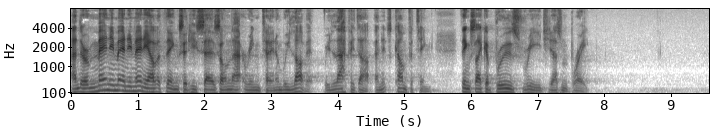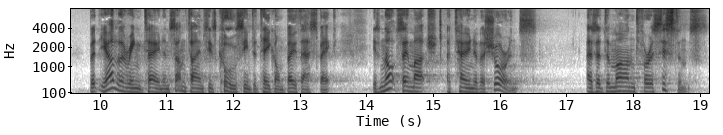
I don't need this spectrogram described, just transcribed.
And there are many, many, many other things that he says on that ringtone, and we love it. We lap it up, and it's comforting. Things like a bruised reed he doesn't break. But the other ringtone, and sometimes his calls seem to take on both aspects, is not so much a tone of assurance as a demand for assistance.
